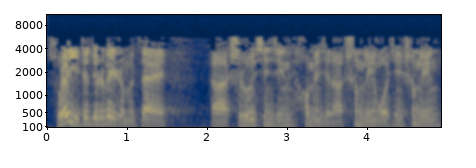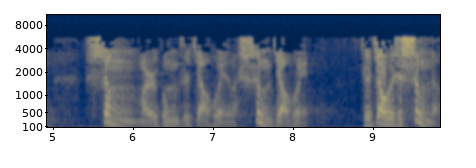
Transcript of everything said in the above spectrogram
所以这就是为什么在呃使徒信经后面写的圣灵，我信圣灵，圣而公之教会，对吧？圣教会，这个教会是圣的，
